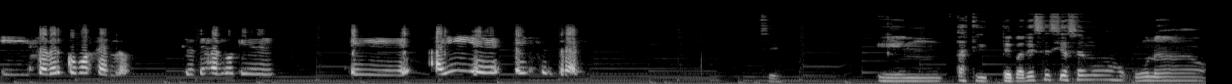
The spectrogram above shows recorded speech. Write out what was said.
y saber cómo hacerlo. Creo que es algo que eh, ahí es central. Sí. Y, Astrid, ¿te parece si hacemos una,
